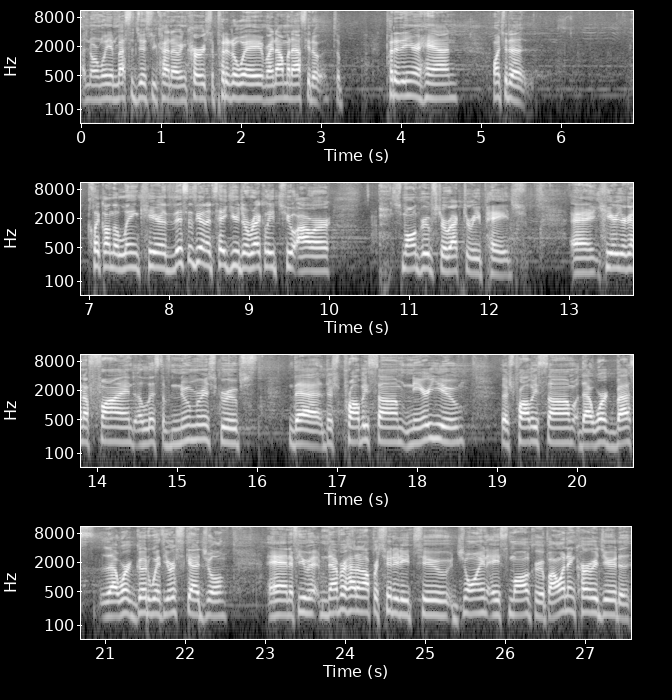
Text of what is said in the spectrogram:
Uh, normally in messages, you kind of encourage to put it away. Right now, I'm gonna ask you to, to put it in your hand. I want you to click on the link here. This is gonna take you directly to our small groups directory page. And here you're gonna find a list of numerous groups that there's probably some near you there's probably some that work best, that work good with your schedule. And if you've never had an opportunity to join a small group, I want to encourage you to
